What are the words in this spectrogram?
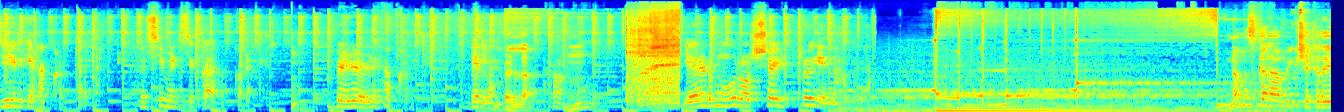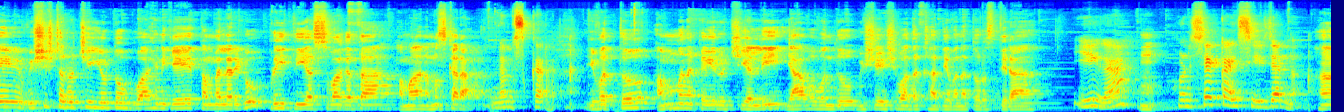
ಜೀರಿಗೆ ಹಾಕ್ಕೊಳ್ತಾರೆ ಹಸಿಮೆಣಸಿನ್ಕಾಯಿ ಹಾಕ್ಕೊಳ್ತೀವಿ ಬೆಳ್ಳುಳ್ಳಿ ಹಾಕ್ಕೊಳ್ತೀವಿ ಬೆಲ್ಲ. ಬೆಲ್ಲ. ಹಾಂ. ಎರಡು ಮೂರು ವರ್ಷ ಇಟ್ಟರು ಏನಾಗಲ್ಲ. ನಮಸ್ಕಾರ ವೀಕ್ಷಕರೇ ವಿಶಿಷ್ಟ ರುಚಿ ಯೂಟ್ಯೂಬ್ ವಾಹಿನಿಗೆ ತಮ್ಮೆಲ್ಲರಿಗೂ ಪ್ರೀತಿಯ ಸ್ವಾಗತ. ಅಮ್ಮ ನಮಸ್ಕಾರ. ನಮಸ್ಕಾರ. ಇವತ್ತು ಅಮ್ಮನ ಕೈ ರುಚಿಯಲ್ಲಿ ಯಾವ ಒಂದು ವಿಶೇಷವಾದ ಖಾದ್ಯವನ್ನ ತೋರಿಸ್ತೀರಾ? ಈಗ ಹುಣಸೆಕಾಯಿ ಸೀಸನ್ ಹಾ.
